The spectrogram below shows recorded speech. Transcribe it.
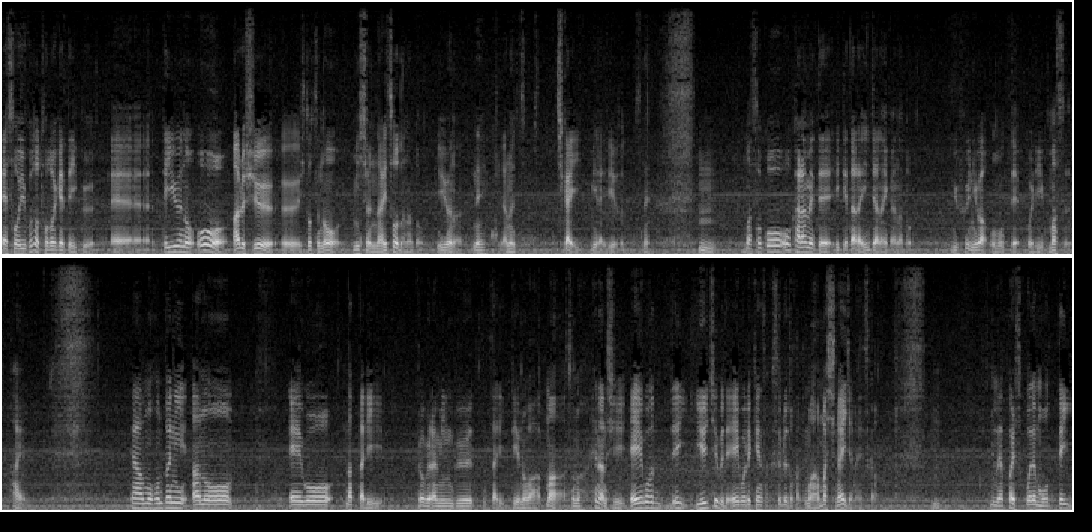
えそういうことを届けていく、えー、っていうのを、ある種、一つのミッションになりそうだなというようなね、あの、近い未来で言うとですね。うん。まあ、そこを絡めていけたらいいんじゃないかなというふうには思っております。はい。いや、もう本当に、あの、英語だったり、プログラミングだったりっていうのは、まあ、その変な話、英語で、YouTube で英語で検索するとかって、まあ、あんましないじゃないですか。うん。でもやっぱりそこで持ってい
